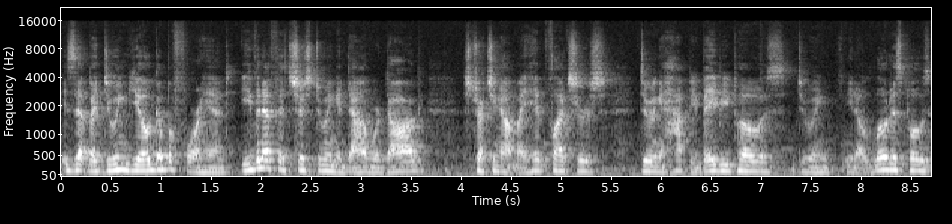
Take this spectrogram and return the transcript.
is that by doing yoga beforehand, even if it's just doing a downward dog, stretching out my hip flexors, doing a happy baby pose, doing, you know, lotus pose,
